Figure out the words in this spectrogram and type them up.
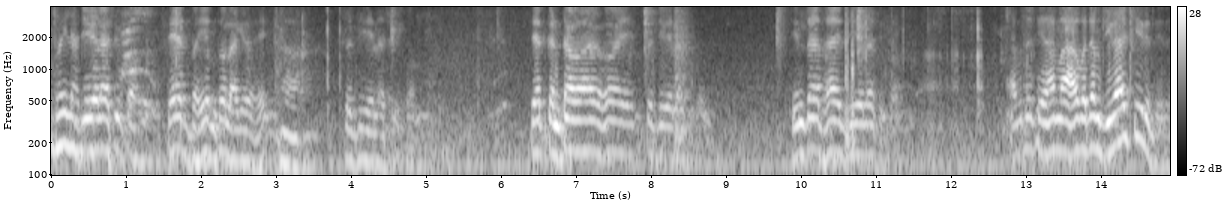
ભય લાગે જીવેલા શું કામ? સેજ ભય એમ તો લાગ્યો હોય. તો જીવેલા શું કામ? સેજ કંટાળો હોય તો જીવેલા શું કામ? ચિંતા થાય જીવેલા શું કામ? આ બધું કે આમાં આ બધા જીવાય જ રીતે?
